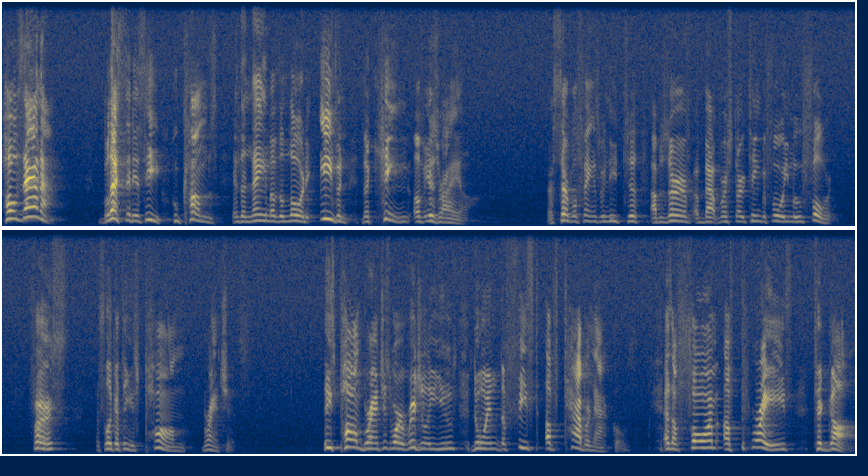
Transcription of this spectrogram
Hosanna! Blessed is he who comes in the name of the Lord, even the King of Israel. There are several things we need to observe about verse 13 before we move forward. First, let's look at these palm branches. These palm branches were originally used during the Feast of Tabernacles as a form of praise to God.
